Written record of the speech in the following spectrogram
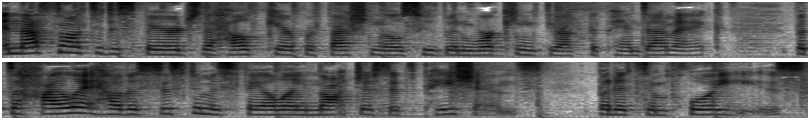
And that's not to disparage the healthcare professionals who've been working throughout the pandemic, but to highlight how the system is failing not just its patients, but its employees.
